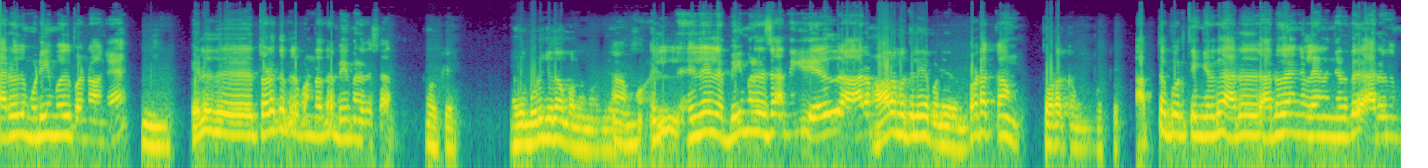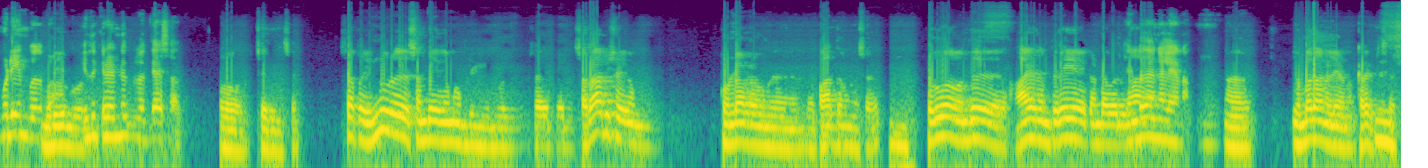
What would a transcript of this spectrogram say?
அறுபது முடியும் போது பண்ணுவாங்க. ம், எழுபது தொடக்கத்துல பண்றது தான் பீமரத சாந்தி ஓகே. அது முடிஞ்சுதான் பண்ணணும். இல்லையா? ஆமா. இல்ல இல்ல இல்ல. பீமரத சாந்திங்க எழுபது ஆரம்பம். ஆரம்பத்திலேயே பண்ணிடணும். தொடக்கம். தொடக்கம். ஓகே. அப்த பூர்த்திங்கிறது அறுபது அறுபதாம் கல்யாணங்கிறது அறுபது முடியும் போது முடியும் போது. இதுக்கு ரெண்டுக்குள்ள வித்தியாசம் ஓ சரிங்க சார். சார் அப்போ இன்னொரு சந்தேகம் அப்படிங்கும்போது சார் இப்போ சதாபிஷேகம் கொண்டாடுறவங்க பார்த்தவங்க சார் பொதுவாக வந்து ஆயிரம் பிறையை கண்டவர் எண்பதாம் கல்யாணம். எண்பதாம் கல்யாணம். கரெக்ட் சார்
